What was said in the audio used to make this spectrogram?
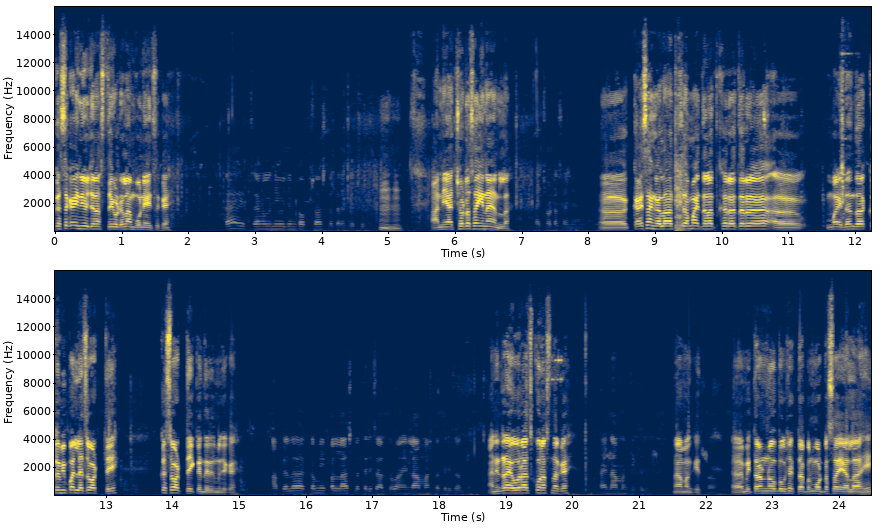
कसं काय नियोजन असतं एवढं लांबून यायचं काय? काय चांगलं नियोजन टॉपचं असलं तरच येते. हम्म, हम्म. आणि आज छोटा साई नाही आणला? नाही छोटासा आहे नाही आणला. अ, काय सांगाल आजच्या मैदानात खरं तर अ, मैदान जरा कमी पल्ल्याचं वाटतंय. कसं वाटतं एकंदरीत म्हणजे काय? आपल्याला कमी पल्ला असला तरी चालतो आणि लांब असला तरी चालतो. आणि ड्रायव्हर आज कोण असणार काय? आहे नामांकित आहे. नामांकित. हो. अ, मित्रांनो बघू शकता आपण मोठा साई आला आहे.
